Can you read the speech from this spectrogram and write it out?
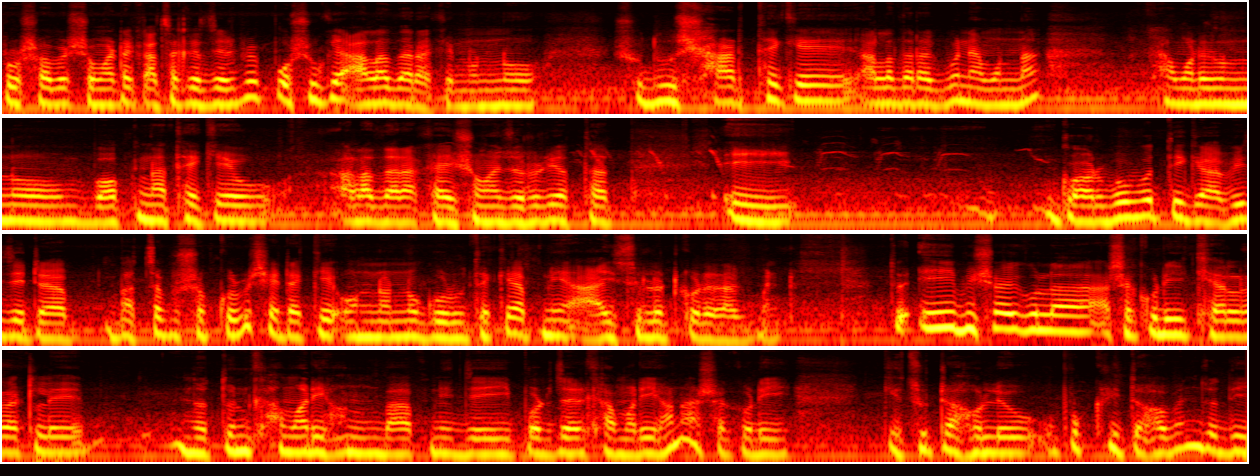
প্রসবের সময়টা কাছাকাছি আসবে, পশুকে আলাদা রাখেন। অন্য শুধু সার থেকে আলাদা রাখবেন এমন না, খামারের অন্য বকনা থেকেও আলাদা রাখা এই সময় জরুরি। অর্থাৎ এই গর্ভবতী গাভী যেটা বাচ্চা প্রসব করবে, সেটাকে অন্যান্য গরু থেকে আপনি আইসোলেট করে রাখবেন। তো এই বিষয়গুলো আশা করি খেয়াল রাখলে নতুন খামারি হন বা আপনি যেই পর্যায়ের খামারি হন, আশা করি কিছুটা হলেও উপকৃত হবেন। যদি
